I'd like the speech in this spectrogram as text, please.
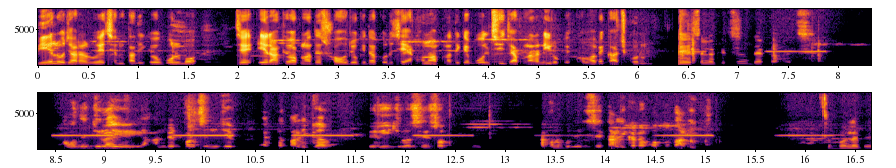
বিএলও যারা রয়েছেন তাদেরকেও বলব যে এর আগেও আপনাদের সহযোগিতা করেছি এখনও আপনাদেরকে বলছি যে আপনারা নিরপেক্ষভাবে কাজ করুন। কিছু? দেখা হয়েছে। আমাদের জেলায় হান্ড্রেড পার্সেন্ট যে একটা তালিকা বেরিয়েছিল সেসব এখনও পর্যন্ত সেই তালিকাটা কত দাঁড়িয়েছে বলে দেবে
